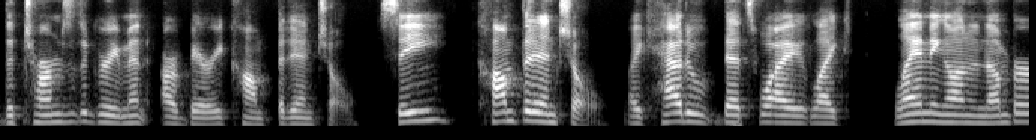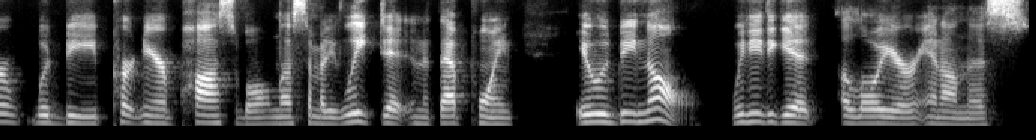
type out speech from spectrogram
The terms of the agreement are very confidential. See, confidential. Like, how do that's why, like, landing on a number would be pert near impossible unless somebody leaked it. And at that point, it would be null. We need to get a lawyer in on this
